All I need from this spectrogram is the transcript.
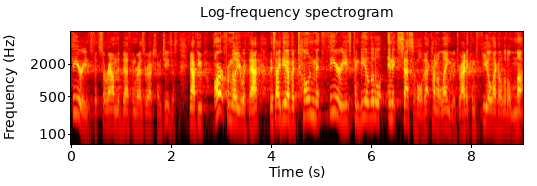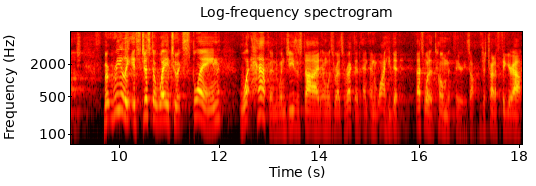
theories that surround the death and resurrection of Jesus. Now, if you aren't familiar with that, this idea of atonement theories can be a little inaccessible, that kind of language, right? It can feel like a little much. But really, it's just a way to explain what happened when Jesus died and was resurrected and, and why he did it. That's what atonement theories are. I'm just trying to figure out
